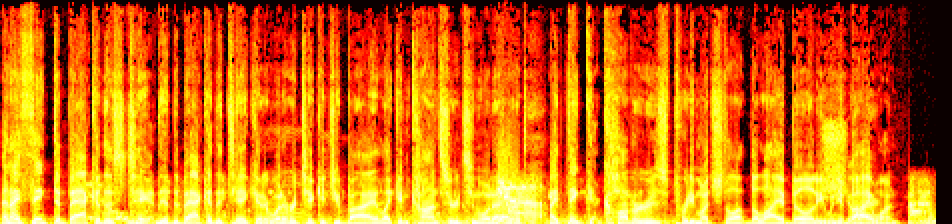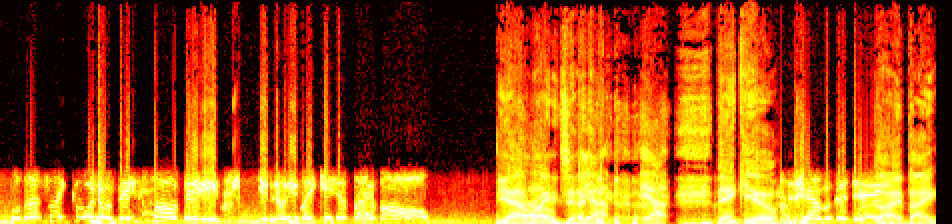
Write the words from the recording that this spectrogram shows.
and I think the back of this ti- the, the back of the ticket or whatever ticket you buy, like in concerts and whatever, Yeah. I think covers pretty much the, the liability when you buy one. Well, that's like going to a baseball game. You know, you might get hit by a ball. Yeah, Oh, right, exactly. yeah, yeah. Thank you. Have a good day. Bye, bye.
